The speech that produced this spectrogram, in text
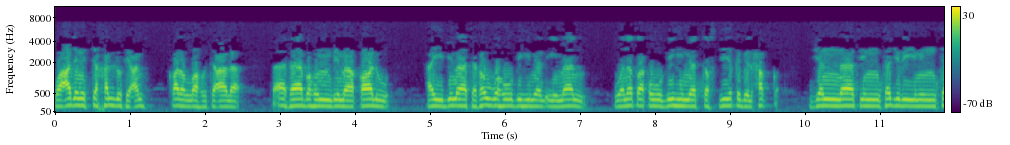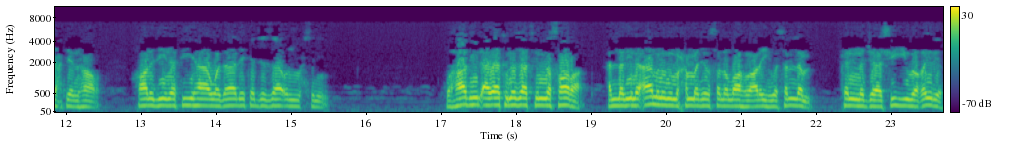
وعدم التخلف عنه؟ قال الله تعالى فأثابهم بما قالوا أي بما تفوهوا به من الإيمان ونطقوا به من التصديق بالحق جنات تجري من تحت الأنهار خالدين فيها وذلك جزاء المحسنين. وهذه الآيات نزلت في النصارى الذين آمنوا بمحمد صلى الله عليه وسلم كالنجاشي وغيره.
